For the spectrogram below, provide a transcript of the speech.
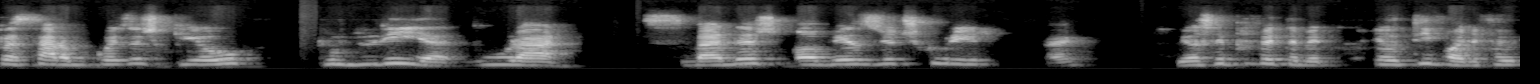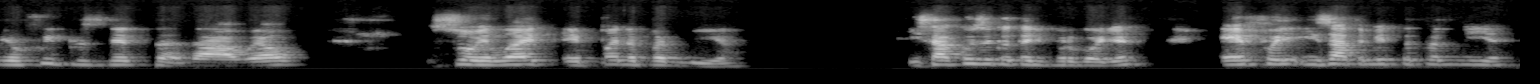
passaram coisas que eu poderia demorar semanas ou meses a descobrir. ok? Eu sei perfeitamente. Eu tive, olha, eu fui presidente da, da sou eleito em plena pandemia. E se há coisa que eu tenho vergonha, é, foi exatamente da pandemia.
